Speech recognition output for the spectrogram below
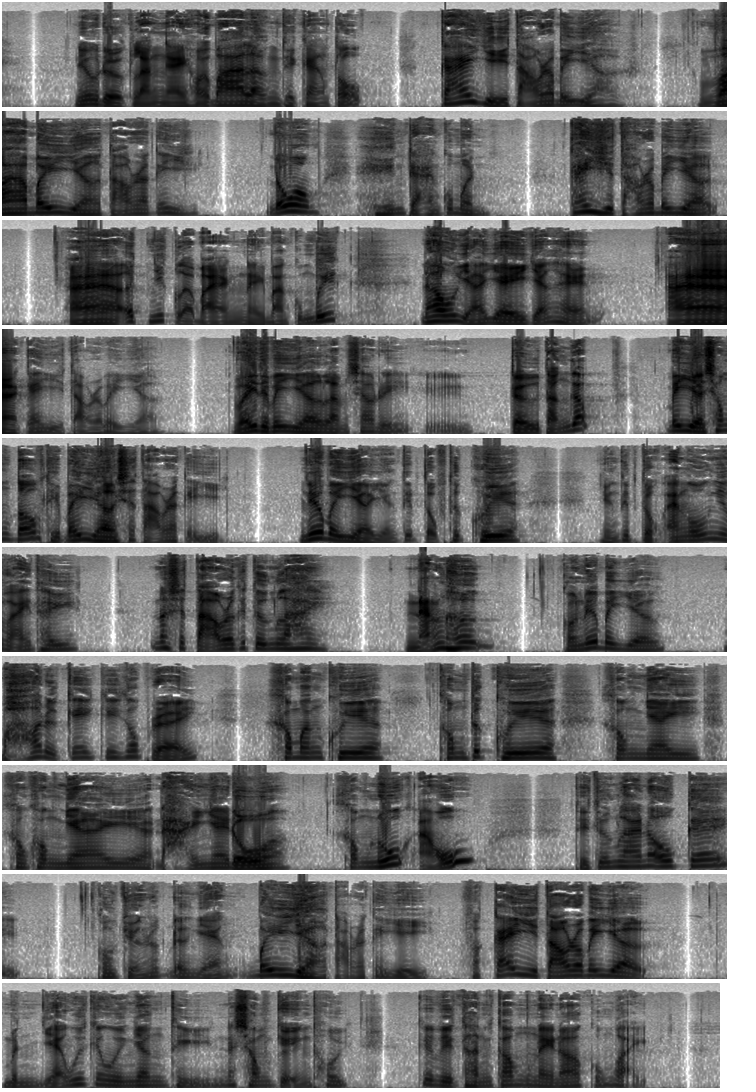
nếu được là ngày hỏi ba lần thì càng tốt. Cái gì tạo ra bây giờ? Và bây giờ tạo ra cái gì? Đúng không? Hiện trạng của mình. Cái gì tạo ra bây giờ? À ít nhất là bạn này bạn cũng biết. Đau dạ dày chẳng hạn à cái gì tạo ra bây giờ? Vậy thì bây giờ làm sao để ừ, trừ tận gốc? Bây giờ sống tốt thì bây giờ sẽ tạo ra cái gì? Nếu bây giờ vẫn tiếp tục thức khuya, vẫn tiếp tục ăn uống như vậy thì nó sẽ tạo ra cái tương lai nặng hơn. Còn nếu bây giờ bỏ được cái cái gốc rễ, không ăn khuya, không thức khuya, không nhai không không nhai, đại nhai đùa, không nuốt ẩu, thì tương lai nó ok. Câu chuyện rất đơn giản, bây giờ tạo ra cái gì? Và cái gì tạo ra bây giờ? Mình giải quyết cái nguyên nhân thì nó xong chuyện thôi. Cái việc thành công này nó cũng vậy.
